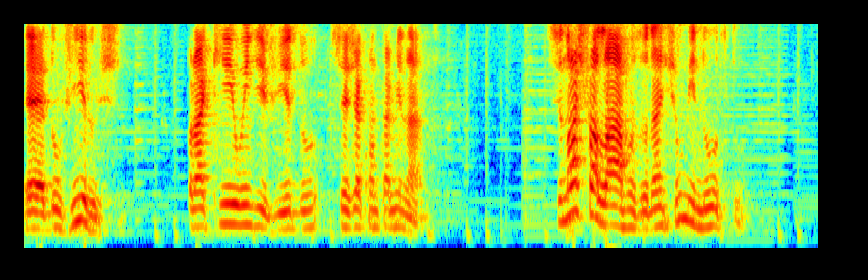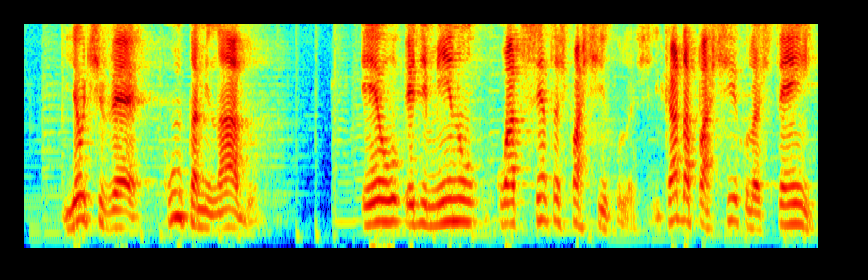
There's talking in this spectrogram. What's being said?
é, do vírus para que o indivíduo seja contaminado. Se nós falarmos durante um minuto e eu tiver contaminado, eu elimino 400 partículas. E cada partícula tem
